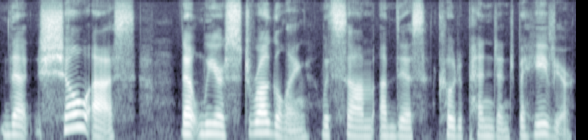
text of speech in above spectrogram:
that show us that we are struggling with some of this codependent behavior.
